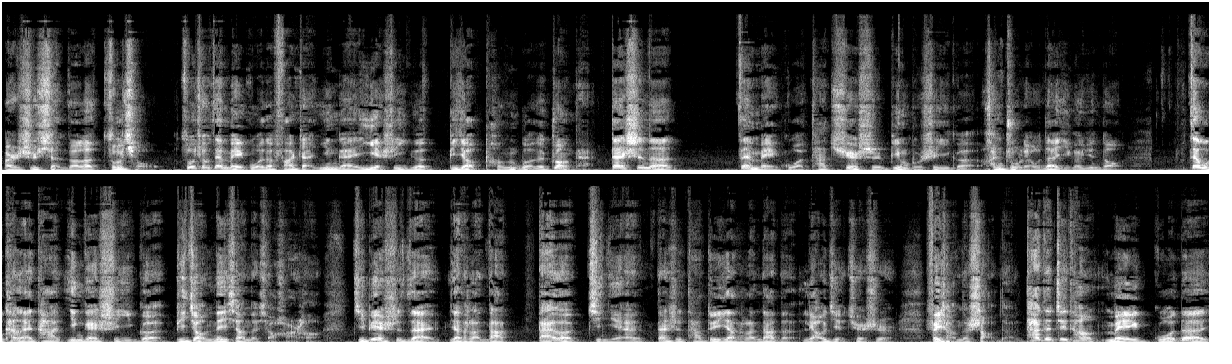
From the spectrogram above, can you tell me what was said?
而是选择了足球。足球在美国的发展应该也是一个比较蓬勃的状态，但是呢，在美国它确实并不是一个很主流的一个运动。在我看来，他应该是一个比较内向的小孩儿哈。即便是在亚特兰大待了几年，但是他对亚特兰大的了解却是非常的少的。他在这趟美国的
